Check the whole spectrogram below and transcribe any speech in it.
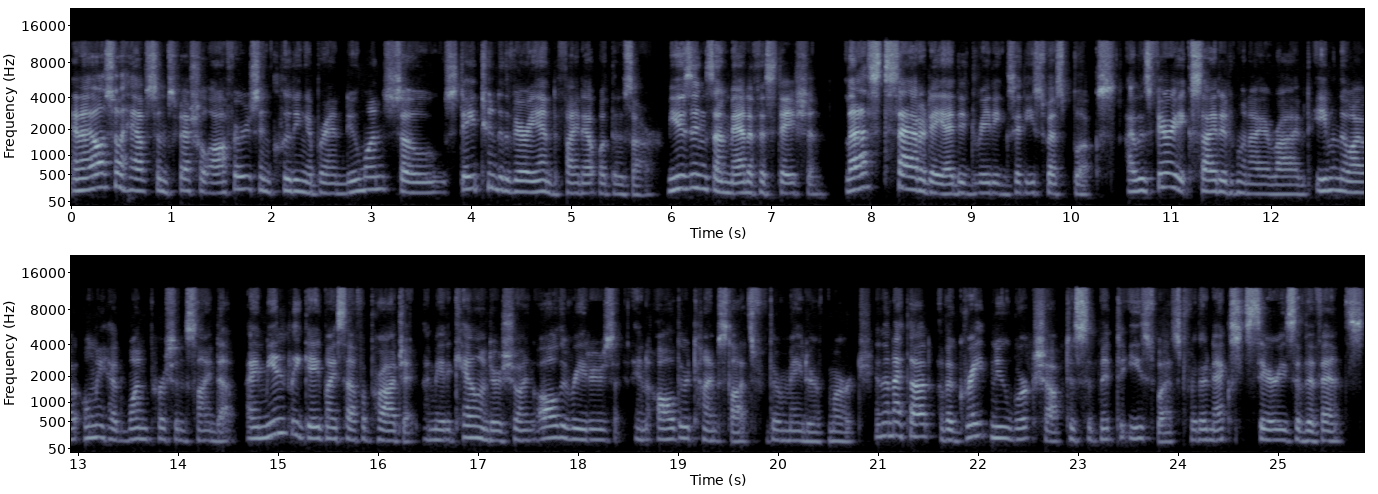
And I also have some special offers, including a brand new one. So stay tuned to the very end to find out what those are. Musings on manifestation. Last Saturday, I did readings at East West Books. I was very excited when I arrived, even though I only had one person signed up. I immediately gave myself a project. I made a calendar showing all the readers and all their time slots for the remainder of March. And then I thought of a great new workshop to submit to East West for their next series of events.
